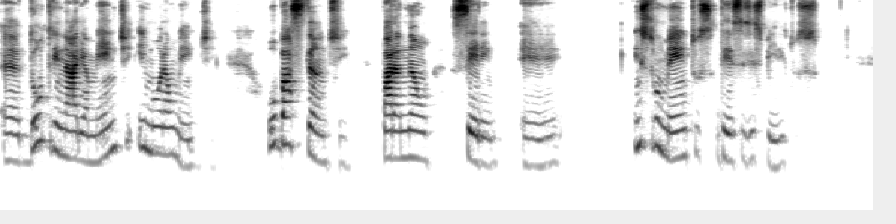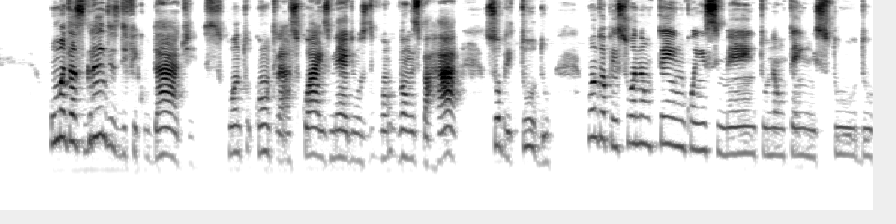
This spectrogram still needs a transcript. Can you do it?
é, doutrinariamente e moralmente, o bastante para não serem é, instrumentos desses espíritos. Uma das grandes dificuldades quanto, contra as quais médiums vão, vão esbarrar, sobretudo, quando a pessoa não tem um conhecimento, não tem um estudo,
